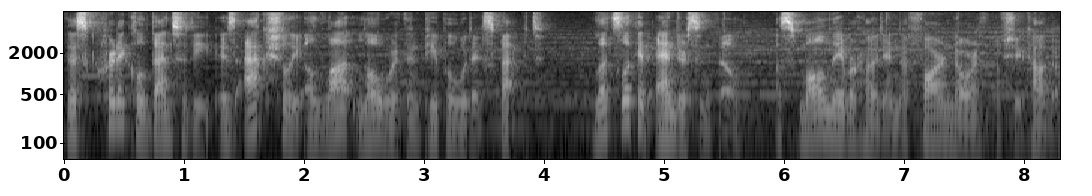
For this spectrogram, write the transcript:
this critical density is actually a lot lower than people would expect. Let's look at Andersonville, a small neighborhood in the far north of Chicago.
